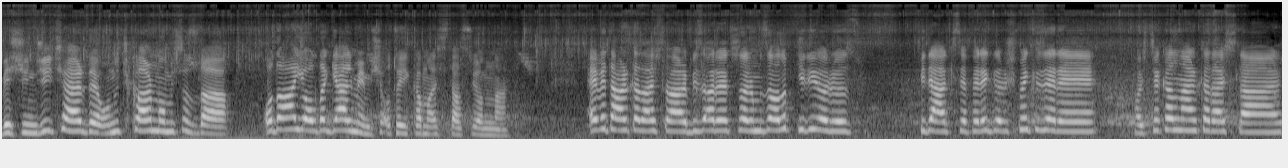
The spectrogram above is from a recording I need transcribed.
Beşinci içeride. Onu çıkarmamışız daha. O daha yolda gelmemiş oto yıkama istasyonuna. Evet arkadaşlar biz araçlarımızı alıp gidiyoruz. Bir dahaki sefere görüşmek üzere. Hoşçakalın arkadaşlar.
